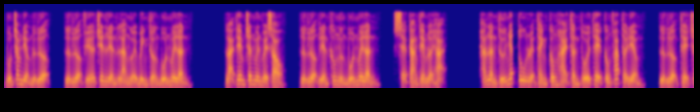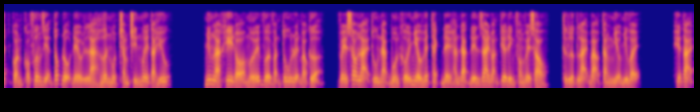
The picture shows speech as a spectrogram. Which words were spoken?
Bốn trăm điểm lực lượng lực lượng phía trên liền là người bình thường bốn mươi lần lại thêm chân nguyên về sau, lực lượng liền không ngừng bốn mươi lần, sẽ càng thêm lợi hại. Hắn lần thứ nhất tu luyện thành công hải thần Thối thể công pháp thời điểm, lực lượng thể chất còn có phương diện tốc độ đều là hơn một trăm chín mươi tà hữu. Nhưng là khi đó mới vừa vặn tu luyện vào cửa, về sau lại thu nạp bốn khối nhiều huyết thạch để hắn đạt đến giai đoạn kia đỉnh phong về sau, thực lực lại bạo tăng nhiều như vậy. Hiện tại,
